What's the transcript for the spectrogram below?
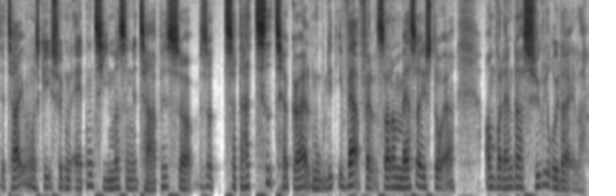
det tager jo måske 17-18 timer sådan en etape, så, så, så der er tid til at gøre alt muligt. I hvert fald så er der masser af historier om, hvordan der er cykelrytter, eller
